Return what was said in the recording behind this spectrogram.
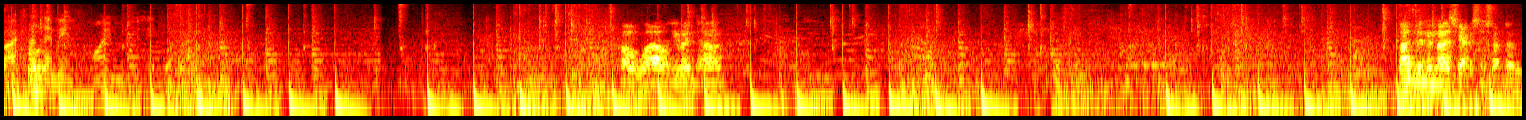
I found that. Oh wow, he went down. That'd been a nice reaction shot then.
